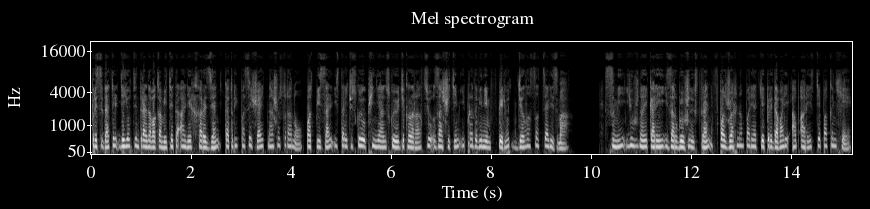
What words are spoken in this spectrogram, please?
председатель ее Центрального комитета Олег Харазян, который посещает нашу страну, подписал историческую пхеньянскую декларацию «Защитим и продвинем вперед дело социализма». СМИ Южной Кореи и зарубежных стран в пожарном порядке передавали об аресте Паканхе,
